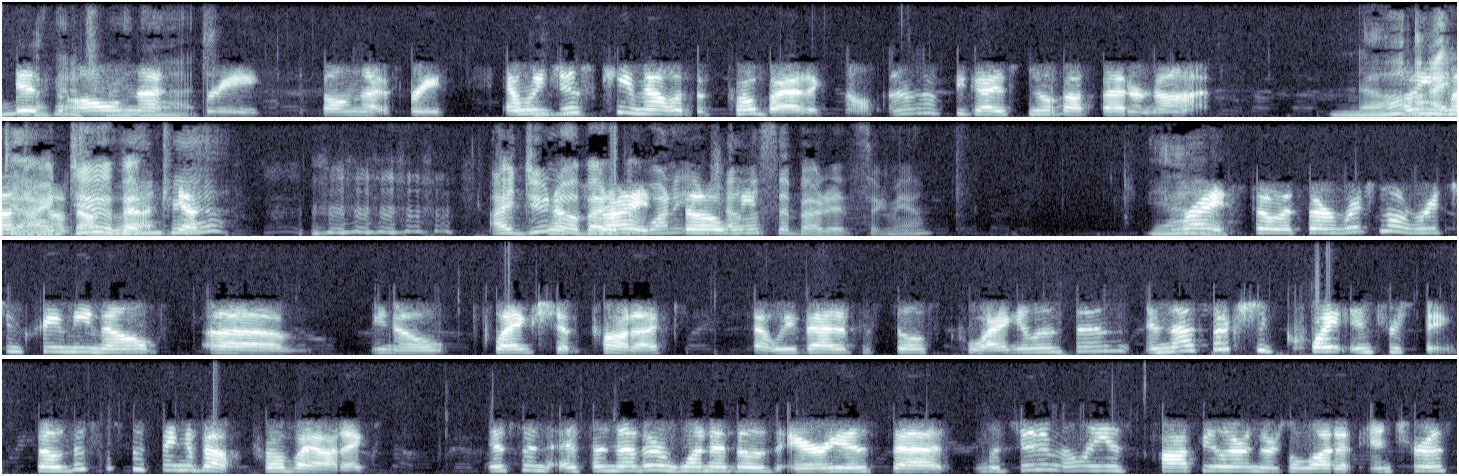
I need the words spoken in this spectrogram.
Oh, it's all nut free. It's all nut free. And we just came out with a probiotic milk. I don't know if you guys know about that or not. No, oh, I, do. I do, but yes. I do know about right. it. But why don't so you tell we, us about it, Cygnia? Yeah. Right. So it's our original rich and creamy milk, uh, you know, flagship product that we've added bacillus coagulans in, and that's actually quite interesting. So this is the thing about probiotics. It's an it's another one of those areas that legitimately is popular, and there's a lot of interest,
